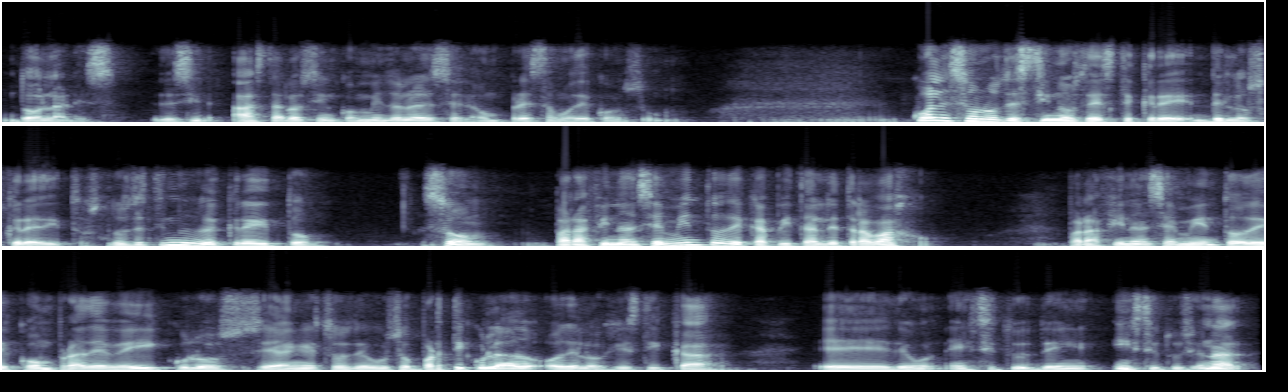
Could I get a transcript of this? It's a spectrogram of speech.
dólares. Es decir, hasta los 5 mil dólares será un préstamo de consumo. ¿Cuáles son los destinos de, este de los créditos? Los destinos del crédito son para financiamiento de capital de trabajo, para financiamiento de compra de vehículos, sean estos de uso particular o de logística eh, de institucional,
